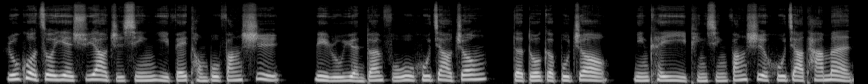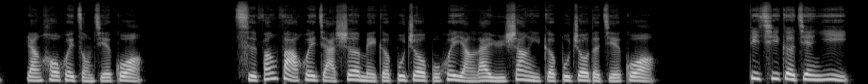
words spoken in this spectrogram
如果作业需要执行以非同步方式，例如远端服务呼叫中的多个步骤，您可以以平行方式呼叫它们，然后汇总结果。此方法会假设每个步骤不会仰赖于上一个步骤的结果。第七个建议，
